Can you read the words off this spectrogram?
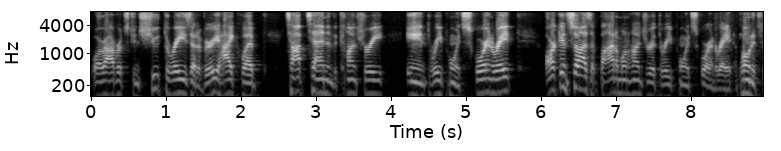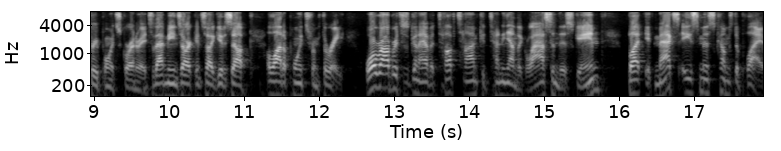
Oral Roberts can shoot threes at a very high clip, top 10 in the country in three point scoring rate. Arkansas is a bottom 100 three point scoring rate, opponent's three point scoring rate. So that means Arkansas gives up a lot of points from three. Or Roberts is going to have a tough time contending on the glass in this game. But if Max Abmas comes to play,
